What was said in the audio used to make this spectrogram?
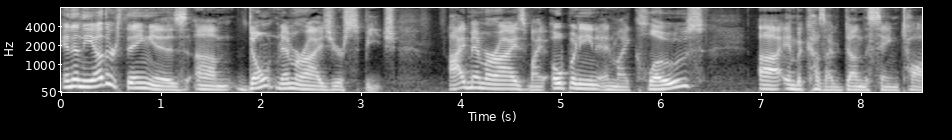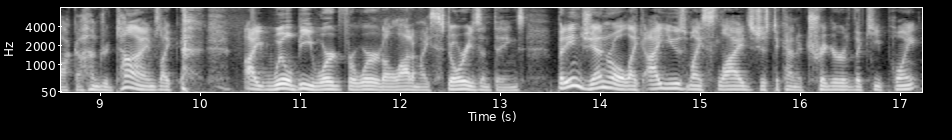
And then the other thing is um, don't memorize your speech. I memorize my opening and my close. Uh, and because I've done the same talk a hundred times, like I will be word for word on a lot of my stories and things. But in general, like I use my slides just to kind of trigger the key point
